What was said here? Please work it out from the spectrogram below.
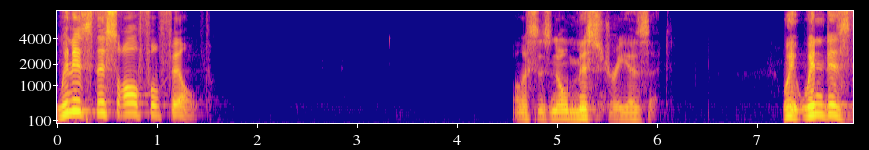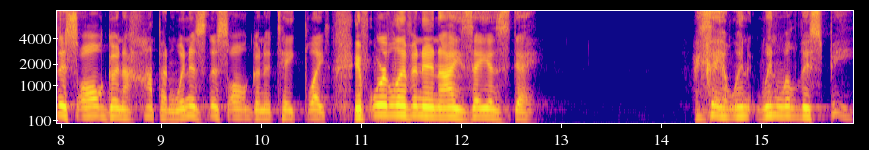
When is this all fulfilled? Well, this is no mystery, is it? Wait, when is this all going to happen? When is this all going to take place? If we're living in Isaiah's day, Isaiah, when, when will this be?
